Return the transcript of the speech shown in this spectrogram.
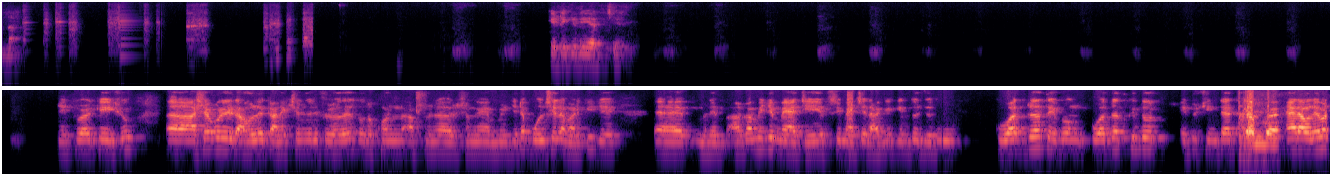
না। কেটে কেটে যাচ্ছে। নেটওয়ার্কে ইস্যু আশা করি রাহুলের কানেকশন যদি ফেরত আসে ততক্ষণ আপনার সঙ্গে আমি যেটা বলছিলাম আর কি, যে মানে আগামী যে ম্যাচ এএফসি ম্যাচের আগে কিন্তু যদি কুয়াদ্রাত এবং কুয়াদ্রাত কিন্তু একটু চিন্তায় থাকে। হ্যাঁ রাহুল এবার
